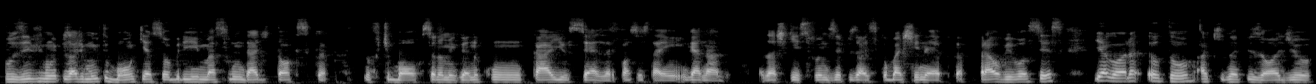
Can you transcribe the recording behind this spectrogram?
Inclusive um episódio muito bom que é sobre masculinidade tóxica no futebol, se eu não me engano, com o Caio César, posso estar enganado. Mas acho que esse foi um dos episódios que eu baixei na época para ouvir vocês. E agora eu tô aqui no episódio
